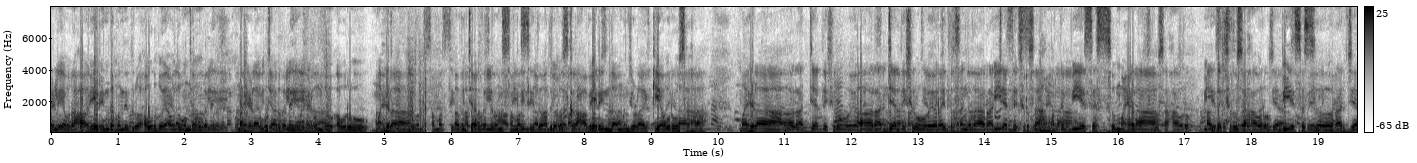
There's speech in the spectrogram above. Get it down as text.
ಹೇಳಿ ಅವರು ಹಾವೇರಿಯಿಂದ ಬಂದಿದ್ರು. ಅವ್ರದ್ದು ಯಾವುದೋ ಒಂದು ಮಹಿಳಾ ವಿಚಾರದಲ್ಲಿ ಒಂದು ಅವರು ಮಹಿಳಾ ಒಂದು ಸಮಸ್ಯೆ ವಿಚಾರದಲ್ಲಿ ಒಂದು ಸಮಸ್ಯೆ ಇದು ಅದಕ್ಕೋಸ್ಕರ ಹಾವೇರಿಯಿಂದ ಮಂಜುಳಾ ಅಕ್ಕಿ ಅವರು ಸಹ ಮಹಿಳಾ ರಾಜ್ಯಾಧ್ಯಕ್ಷರು ರಾಜ್ಯಾಧ್ಯಕ್ಷರು ರೈತರ ಸಂಘದ ರಾಜ್ಯಾಧ್ಯಕ್ಷರು ಸಹ ಮತ್ತೆ ಬಿ ಎಸ್ ಎಸ್ ಮಹಿಳಾ ಸಹ ಅವರು ಅಧ್ಯಕ್ಷರು ಸಹ ಅವರು ಬಿ ಎಸ್ ಎಸ್ ರಾಜ್ಯ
